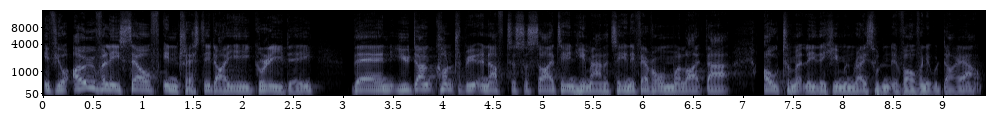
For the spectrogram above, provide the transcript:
If you're overly self-interested, i.e., greedy, then you don't contribute enough to society and humanity. And if everyone were like that, ultimately the human race wouldn't evolve and it would die out.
